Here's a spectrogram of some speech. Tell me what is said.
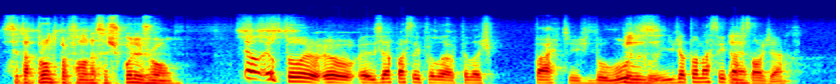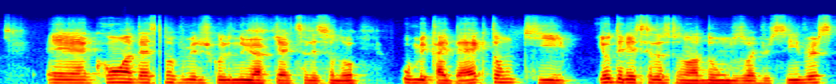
Você tá pronto para falar dessa escolha, João? Eu, eu tô, eu, eu já passei pela, pelas partes do luto e já tô na aceitação é. já. É, com a 11 escolha, o New York Jets selecionou o Mekai Beckton, que eu teria selecionado um dos wide receivers,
